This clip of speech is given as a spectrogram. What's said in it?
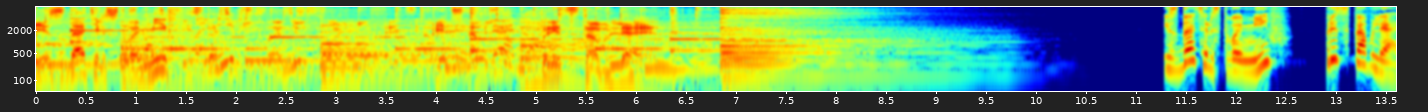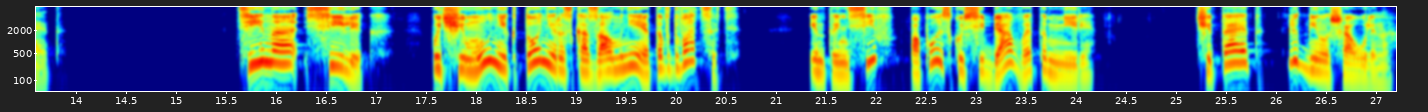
Издательство Миф, Издательство Миф, представляет. представляет. Издательство Миф представляет. Тина Силик. Почему никто не рассказал мне это в 20? Интенсив по поиску себя в этом мире. Читает Людмила Шаулина.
